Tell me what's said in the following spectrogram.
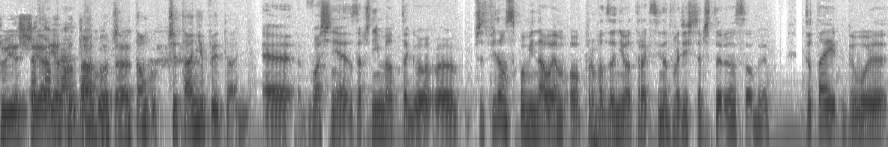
tu jeszcze no ja, jako tako, tak? Tomku, czytanie pytań. E, właśnie, zacznijmy od tego. E, przed chwilą wspominałem o prowadzeniu atrakcji na 24 osoby. Tutaj były,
